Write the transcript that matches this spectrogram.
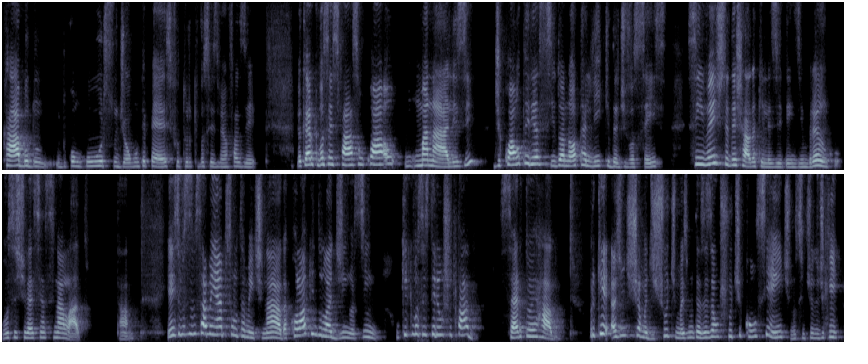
cabo do, do concurso, de algum TPS futuro que vocês venham fazer, Eu quero que vocês façam qual uma análise de qual teria sido a nota líquida de vocês se em vez de ter deixado aqueles itens em branco, vocês tivessem assinalado, tá? E aí, se vocês não sabem absolutamente nada, coloquem do ladinho assim o que, que vocês teriam chutado, certo ou errado. Porque a gente chama de chute, mas muitas vezes é um chute consciente, no sentido de que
